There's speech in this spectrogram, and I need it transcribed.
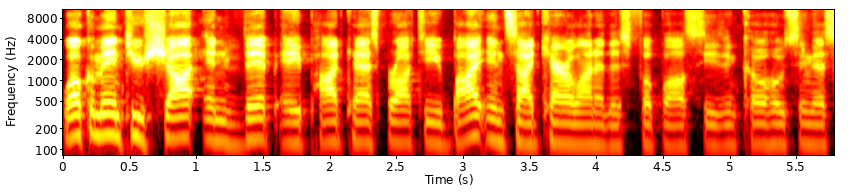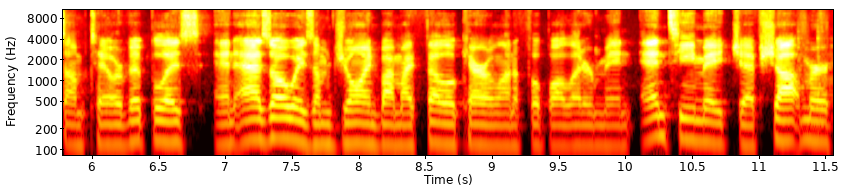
Welcome into Schoett and Vipp, a podcast brought to you by Inside Carolina this football season. Co-hosting this, I'm Taylor Vippolis, and as always, I'm joined by my fellow Carolina football letterman and teammate Jeff Schoettmer.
